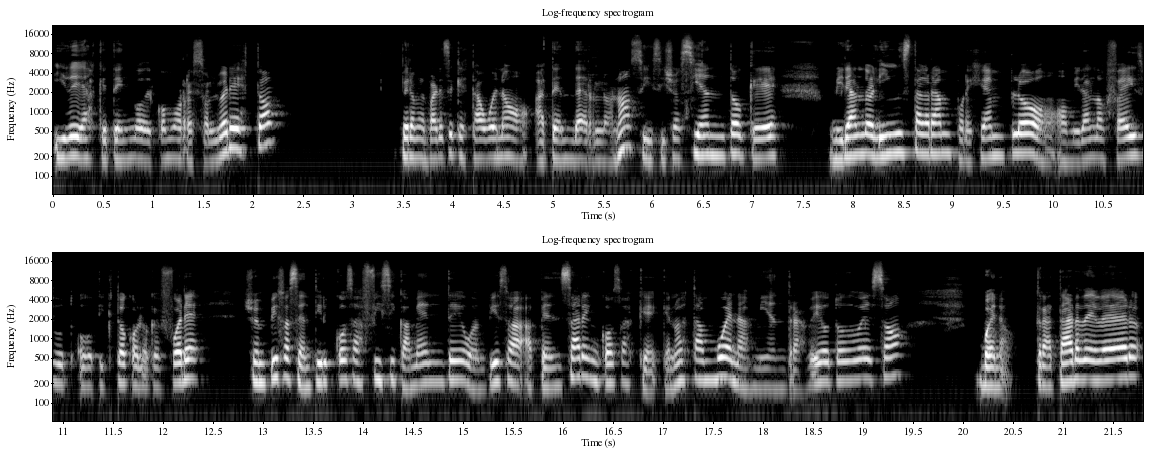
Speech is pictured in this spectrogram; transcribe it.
ideas que tengo de cómo resolver esto, pero me parece que está bueno atenderlo, ¿no? Si, si yo siento que mirando el Instagram, por ejemplo, o mirando Facebook o TikTok o lo que fuere, yo empiezo a sentir cosas físicamente o empiezo a pensar en cosas que, que no están buenas mientras veo todo eso, bueno, tratar de ver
